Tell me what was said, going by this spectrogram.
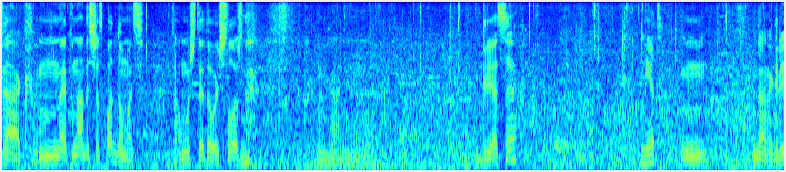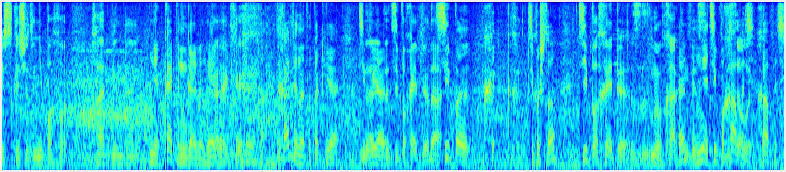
Так, это надо сейчас подумать, потому что это очень сложно. Греция? Нет? Да, на греческое что-то не похоже. Хапенгаген. Не, Капенгаген. Я- Как? ну, ха- Хаппен это так я. Типа Да, я. это типа хэппи, да. Типа. х- Типа что? Типа хэппи. Ну, хаппи. Хаппен? Не, типа хапать. Хапать.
